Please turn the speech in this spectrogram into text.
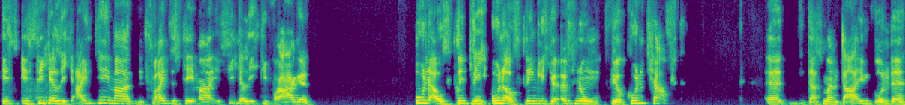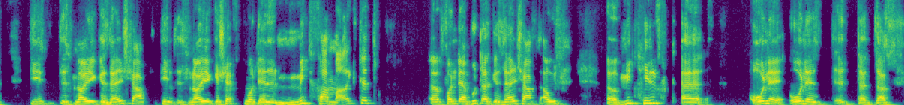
ist, ist sicherlich ein Thema. Ein zweites Thema ist sicherlich die Frage unaufdringlich, unaufdringliche Öffnung für Kundschaft, äh, dass man da im Grunde die, das neue Gesellschaft, das neue Geschäftsmodell mitvermarktet, äh, von der Muttergesellschaft aus äh, mithilft, äh, ohne, ohne äh, das,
